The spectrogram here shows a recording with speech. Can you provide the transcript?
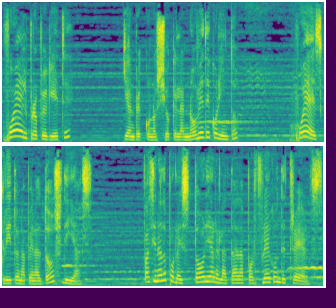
Fue el propio Goethe quien reconoció que La novia de Corinto fue escrito en apenas dos días, fascinado por la historia relatada por Fregon de Treves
